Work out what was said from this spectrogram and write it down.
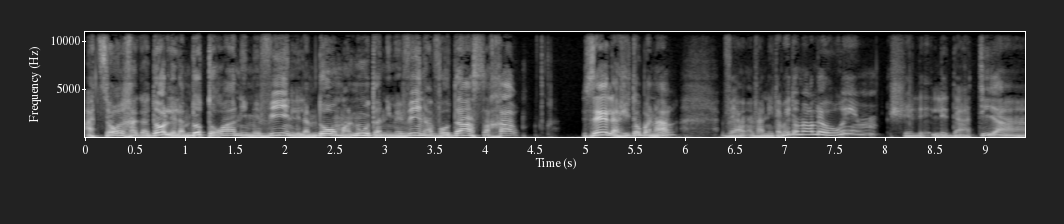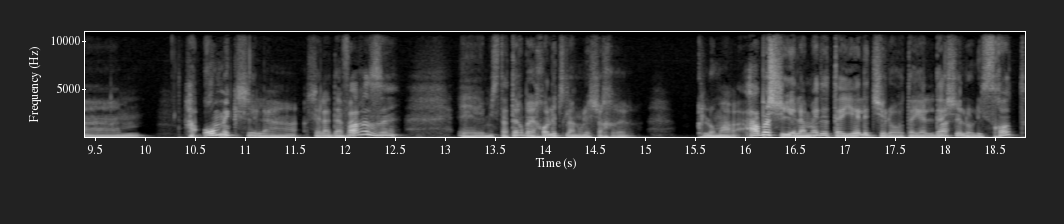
הצורך הגדול. ללמדו תורה אני מבין, ללמדו אומנות אני מבין, עבודה, שכר, זה להשיתו בנהר. ו- ואני תמיד אומר להורים, שלדעתי ה- העומק של, ה- של הדבר הזה, אה, מסתתר ביכולת שלנו לשחרר. כלומר, אבא שילמד את הילד שלו, את הילדה שלו, לשחות,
